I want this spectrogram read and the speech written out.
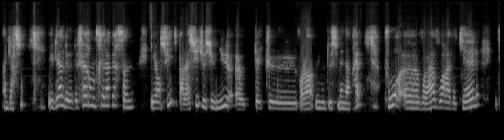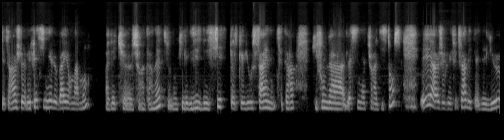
un garçon, eh bien de, de, faire rentrer la personne. Et ensuite, par la suite, je suis venue euh, quelques voilà une ou deux semaines après pour euh, voilà voir avec elle, etc. Je avais fait signer le bail en amont avec sur Internet. Donc, il existe des sites tels que YouSign, etc., qui font de la, de la signature à distance. Et je lui ai fait faire l'état des lieux,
